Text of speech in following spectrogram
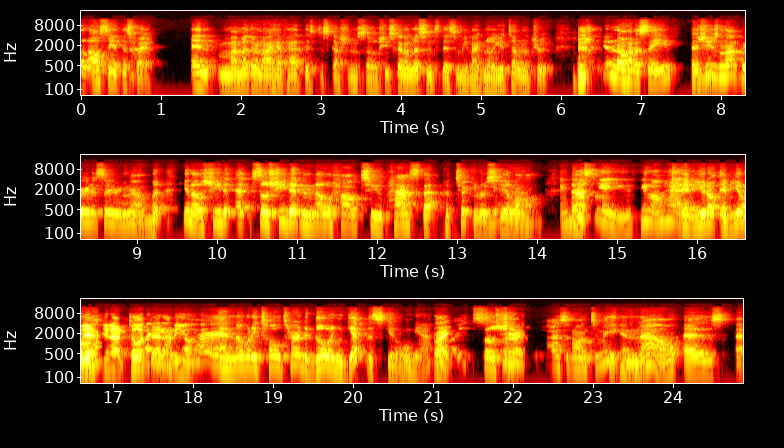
I'll say it this way. And my mother and I have had this discussion, so she's gonna listen to this and be like, "No, you're telling the truth." She didn't know how to save, and she's mm-hmm. not great at saving now. But you know, she di- so she didn't know how to pass that particular skill Yeah. on. And And how so- can you if you don't have If it? you don't, if you don't, Yeah, have, you're not taught Nobody that, how do you? her. and nobody told her to go and get the skill, yeah. Right. right? So she Right. Passed it on to me. And Mhm. now, as uh,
